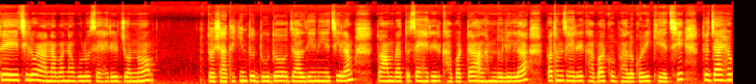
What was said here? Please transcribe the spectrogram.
তো এই ছিল রান্নাবান্নাগুলো সেহেরির জন্য। তো সাথে কিন্তু দুধও জাল দিয়ে নিয়েছিলাম। তো আমরা তো সেহেরির খাবারটা আলহামদুলিল্লাহ, প্রথম সেহেরির খাবার খুব ভালো করেই খেয়েছি। তো যাই হোক,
